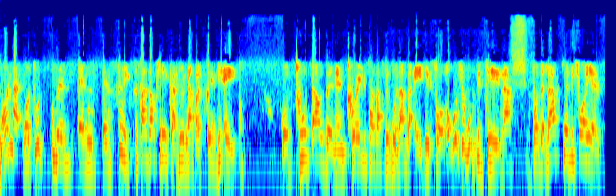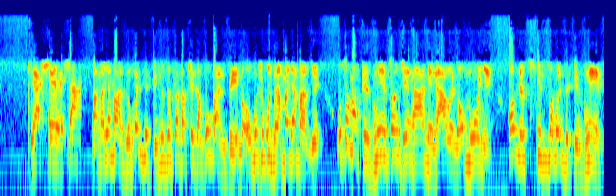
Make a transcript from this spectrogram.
ngona ngo2006 South Africa be number 28 ngo2020 South Africa number 84 okusho ukuthi thina for the last 24 years siyashesha ngamanye amazwi ukwenza ibhizinisi eSouth Africa kuba nzima. Okusho ukuthi ngamanye amazwi usomabhizinisi onjengami nawe nomunye onesifiso sokwenza ibhizinisi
